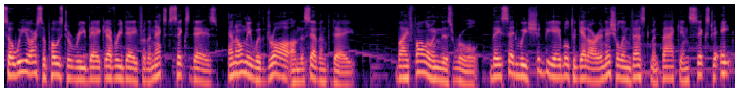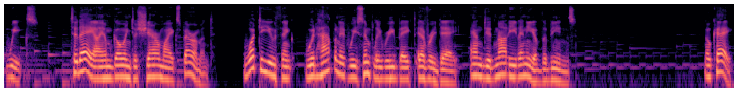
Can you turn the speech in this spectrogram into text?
So we are supposed to rebake every day for the next 6 days and only withdraw on the 7th day. By following this rule, they said we should be able to get our initial investment back in 6 to 8 weeks. Today I am going to share my experiment. What do you think would happen if we simply rebaked every day and did not eat any of the beans? Okay,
